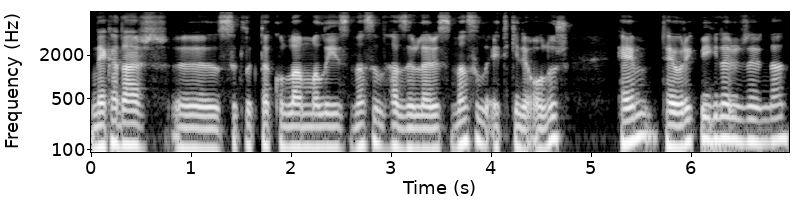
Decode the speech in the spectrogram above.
ne kadar e, sıklıkta kullanmalıyız, nasıl hazırlarız, nasıl etkili olur hem teorik bilgiler üzerinden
